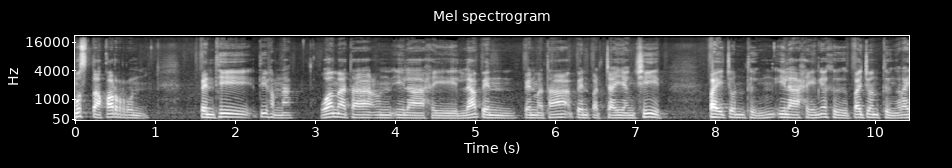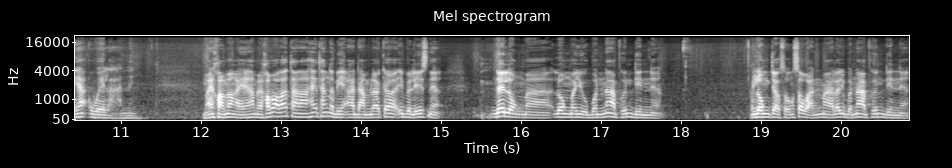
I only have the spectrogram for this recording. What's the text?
มุสตะกรรุนเป็นที่ที่พำนักวะมาตาอุนอิลาฮีนและเป็นเป็นมาตาเป็นปัจจัยยังชีพ ไปจนถึงอิลาฮีนก็คือ ไปจนถึงระยะเวลาหนึ่ง หมายความว่าไงครับหมายความว่าลลอฮฺตาลาให้ทั้งนบีอาดัมแล้วก็อิบลิสเนี่ยได้ลงมาลงมาอยู่บนหน้าพื้นดินเนี่ย ลงจากสวงสวรรค์มาแล้วอยู่บนหน้าพื้นดินเนี่ย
